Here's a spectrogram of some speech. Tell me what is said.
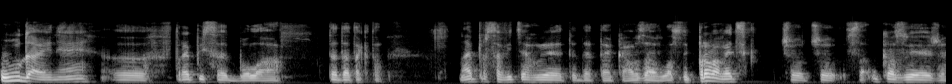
Údajne e, v prepise bola teda takto. Najprv sa vyťahuje teda tá kauza. Vlastne prvá vec, čo, čo sa ukazuje, že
